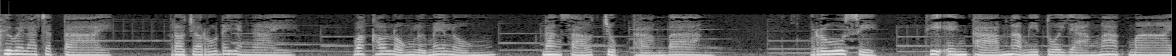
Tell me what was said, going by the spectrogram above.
คือเวลาจะตาย เราจะรู้ได้ยังไง ว่าเขาหลงหรือไม่หลง นางสาวจุกถามบ้าง รู้สิ ที่เองถามน่ะมีตัวอย่างมากมาย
